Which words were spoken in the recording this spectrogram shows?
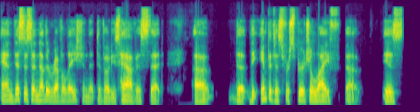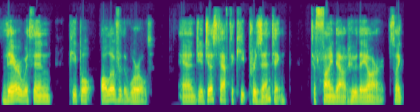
And this is another revelation that devotees have is that uh, the the impetus for spiritual life uh, is there within people all over the world and you just have to keep presenting to find out who they are. It's like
